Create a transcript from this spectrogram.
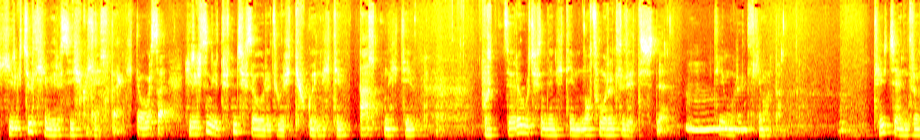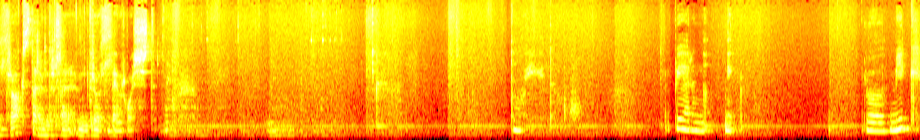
хэрэгжүүлэх юм ерөөсөө ихгүй л байл та. Гэтэ угаасаа хэрэгжинэ гэдэгт нь ч гэсэн өөрөө зүгээр итгэхгүй нэг тийм даалт нэг тийм бүр зөрөөгүй ч гэсэн нэг тийм нууц мөрөөдлүүд байдаг шүү дээ. Тийм мөрөөдөл юм одоо. Тэгж амьдрал рокстар амьдралаар амьдрал амар гоё шүү дээ. Дуу хийгээд. Би харин нэг юу миг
